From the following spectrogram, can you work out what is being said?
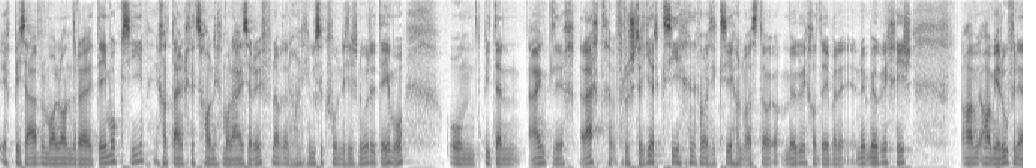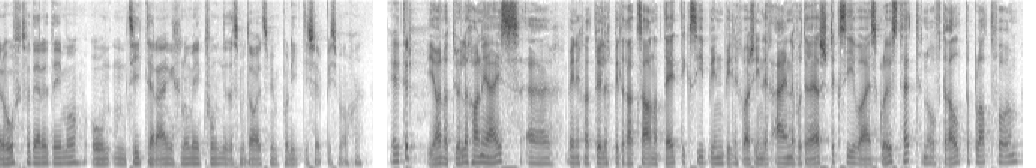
Ich war selber mal an einer Demo. Gewesen. Ich habe gedacht, jetzt kann ich mal eins eröffnen, aber dann habe ich herausgefunden, es ist nur eine Demo. Und bin dann eigentlich recht frustriert gewesen, als ich gesehen habe, was da möglich oder eben nicht möglich ist. Ich habe mir auch viel erhofft von dieser Demo und, und seither eigentlich noch mehr gefunden, dass wir da jetzt mit politisch etwas machen. Peter? Ja, natürlich habe ich eins. Äh, wenn ich natürlich bei der Axana tätig war, bin, bin ich wahrscheinlich einer der Ersten gewesen, der eins gelöst hat, noch auf der alten Plattform.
